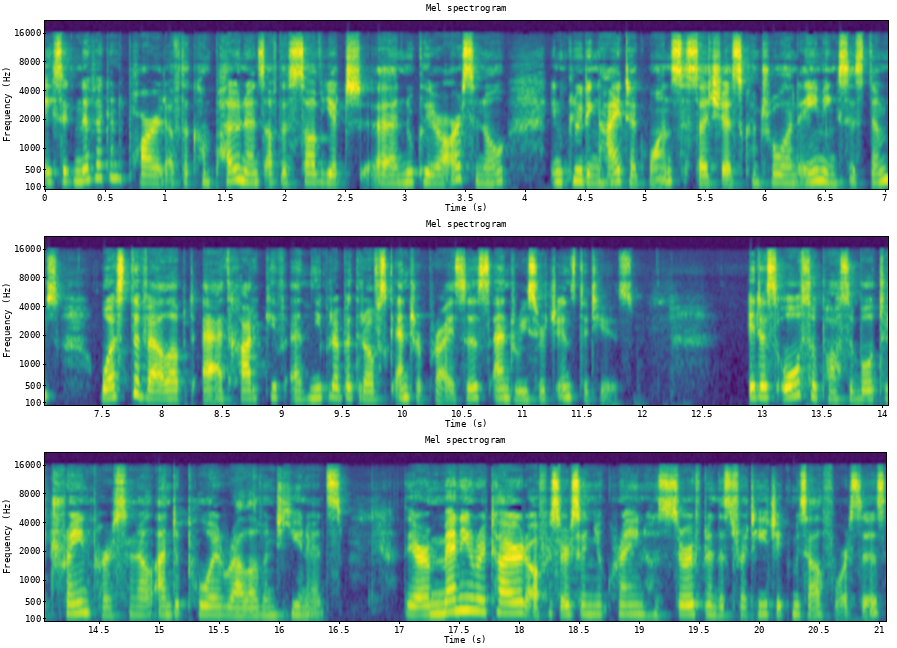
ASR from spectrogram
a significant part of the components of the Soviet uh, nuclear arsenal, including high tech ones such as control and aiming systems, was developed at Kharkiv and Dnipropetrovsk enterprises and research institutes. It is also possible to train personnel and deploy relevant units. There are many retired officers in Ukraine who served in the strategic missile forces,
